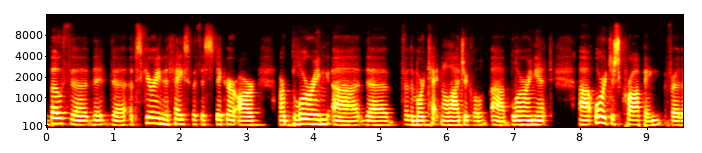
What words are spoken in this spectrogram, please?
both the, the, the obscuring the face with the sticker are or blurring uh, the for the more technological uh, blurring it uh, or just cropping for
